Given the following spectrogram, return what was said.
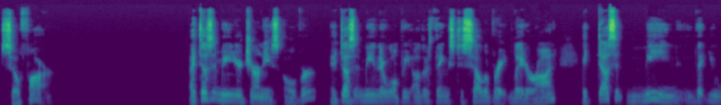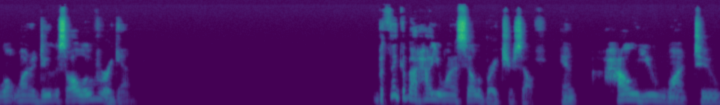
so far. It doesn't mean your journey's over. It doesn't mean there won't be other things to celebrate later on. It doesn't mean that you won't want to do this all over again. But think about how you want to celebrate yourself and how you want to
